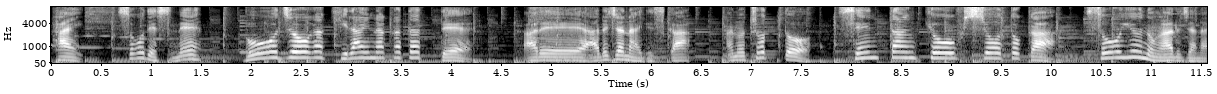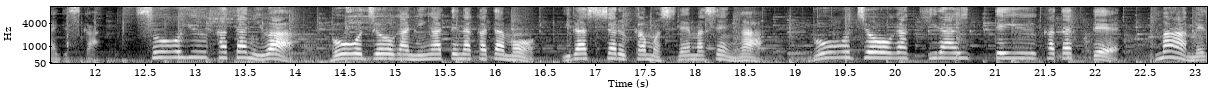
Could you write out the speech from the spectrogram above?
はい。そうですね。棒状が嫌いな方ってあれあれじゃないですか。あのちょっと先端恐怖症とかそういうのがあるじゃないですか。そういう方には棒状が苦手な方もいらっしゃるかもしれませんが棒状が嫌いっていう方ってまあ珍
